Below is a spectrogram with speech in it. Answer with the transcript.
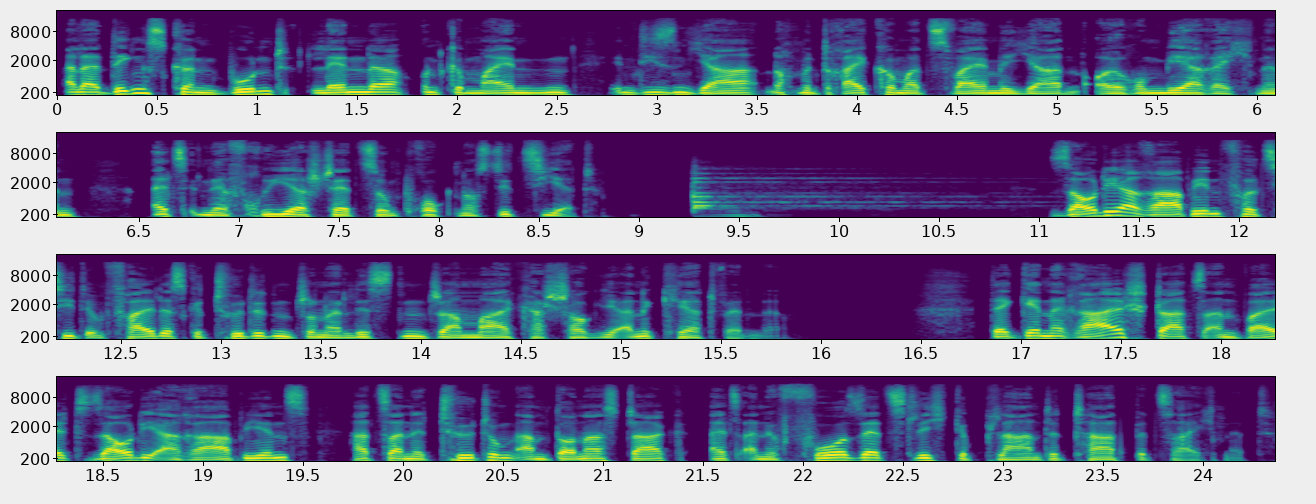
Allerdings können Bund, Länder und Gemeinden in diesem Jahr noch mit 3,2 Milliarden Euro mehr rechnen, als in der Frühjahrsschätzung prognostiziert. Saudi-Arabien vollzieht im Fall des getöteten Journalisten Jamal Khashoggi eine Kehrtwende. Der Generalstaatsanwalt Saudi-Arabiens hat seine Tötung am Donnerstag als eine vorsätzlich geplante Tat bezeichnet.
